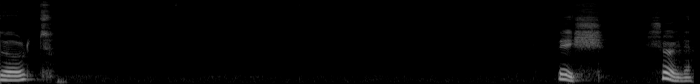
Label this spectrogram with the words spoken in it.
Dört. Beş. Şöyle.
